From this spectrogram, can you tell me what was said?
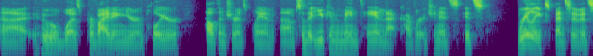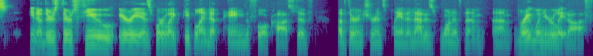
uh, who was providing your employer health insurance plan um, so that you can maintain that coverage. And it's it's really expensive. It's you know there's there's few areas where like people end up paying the full cost of of their insurance plan and that is one of them um, right when you're laid off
